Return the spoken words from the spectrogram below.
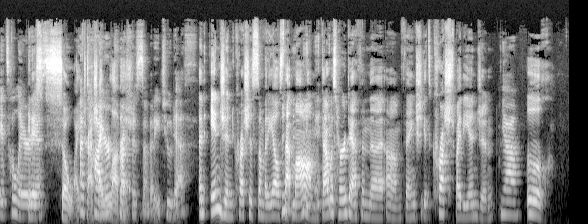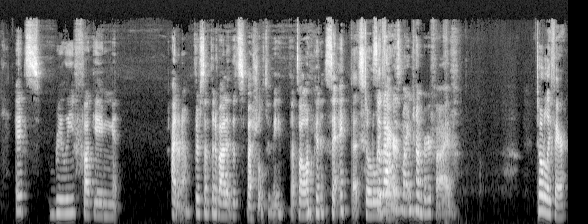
It's hilarious. It is so white a trash. I love crushes it. Crushes somebody to death. An engine crushes somebody else. That mom, that was her death in the um thing. She gets crushed by the engine. Yeah. Ugh. It's really fucking. I don't know. There's something about it that's special to me. That's all I'm gonna say. That's totally so that fair. was my number five. totally fair.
